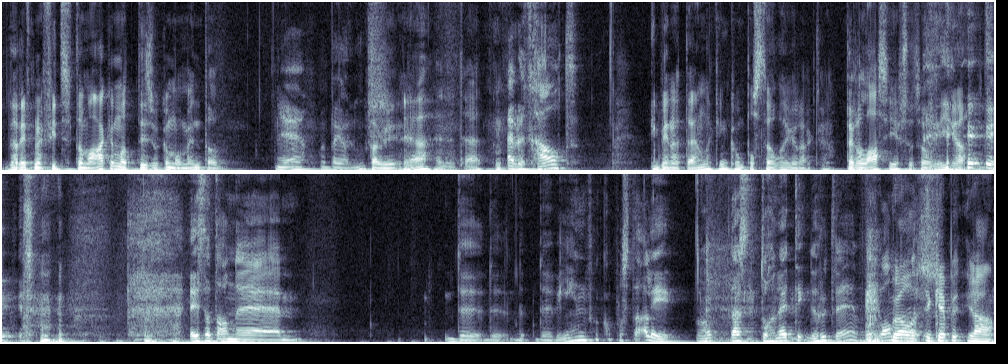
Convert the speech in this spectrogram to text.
dat heeft met fietsen te maken, maar het is ook een moment dat, Ja, wat ben jaloers. dat we, Ja, inderdaad. Heb je het gehaald? Ik ben uiteindelijk in Compostela geraakt. De relatie heeft het wel niet gehad. Is dat dan ehm, de, de, de, de wegen van Compostela? Allee, want dat is toch een uittekende route, hè? Voor wel, ik heb... Ja,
